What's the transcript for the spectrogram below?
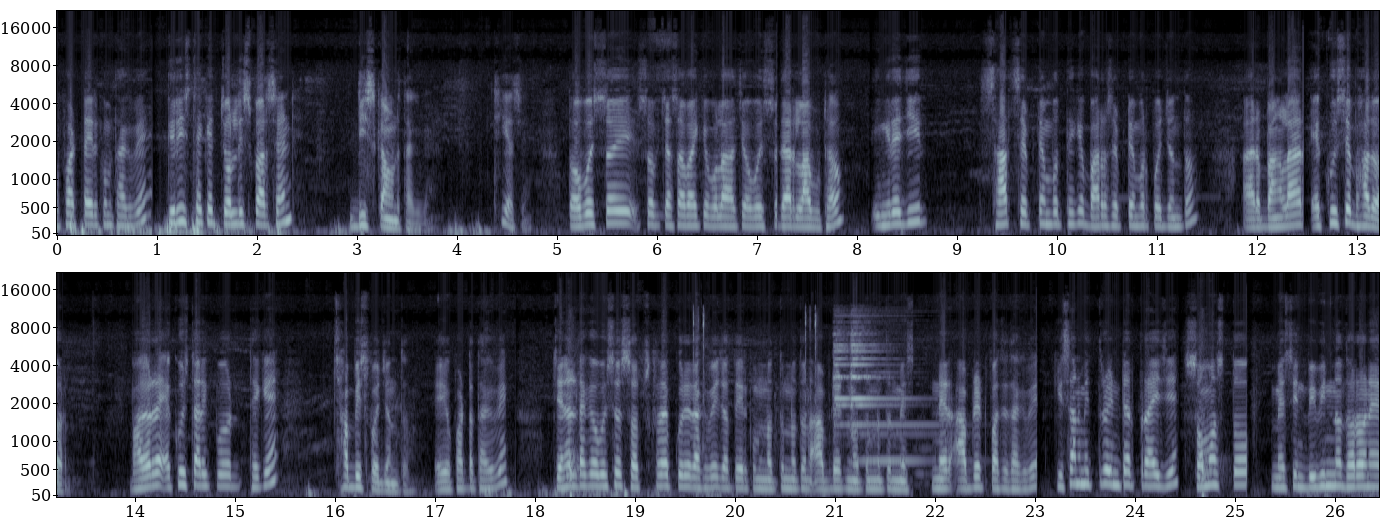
অফারটা এরকম থাকবে, তিরিশ থেকে চল্লিশ পার্সেন্ট ডিসকাউন্ট থাকবে। ঠিক আছে? তো অবশ্যই সব চাষা ভাইকে বলা আছে অবশ্যই তার লাভ উঠাও। ইংরেজির সাত সেপ্টেম্বর থেকে বারো সেপ্টেম্বর পর্যন্ত আর বাংলার একুশে ভাদর, ভাদরের একুশ তারিখ থেকে ছাব্বিশ পর্যন্ত এই অফারটা থাকবে। চ্যানেলটাকে অবশ্যই সাবস্ক্রাইব করে রাখবে, যাতে এরকম নতুন নতুন আপডেট নতুন নতুন মেশিনের আপডেট পাতে থাকবে। কিষান মিত্র এন্টারপ্রাইজে সমস্ত মেশিন, বিভিন্ন ধরনের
